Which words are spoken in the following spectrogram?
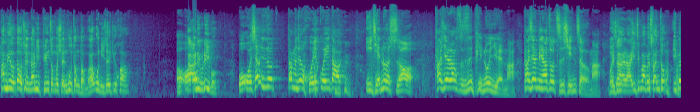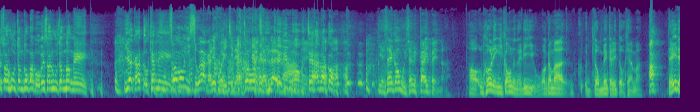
他没有道歉，那你凭什么选副总统？我要问你这句话。哦，啊，你有利不？我我相信说，当然就回归到以前那个时候。他现在当时是评论员嘛，他现在要做执行者嘛。为啥啦？伊即摆要选总，伊要选副总统，我无被选副总统呢。伊要给他道歉呢。所以讲，伊需要给你回一来，这我会承认啊。这还乱讲。也使讲为什么改变啦？好，有可能伊讲两个理由，我感觉都免给你道歉吗？啊，第一个，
